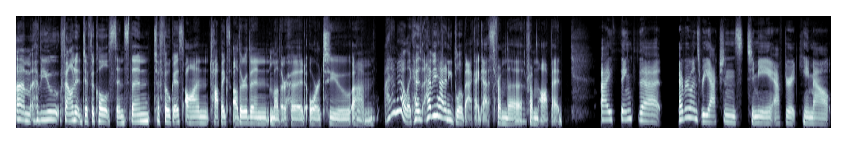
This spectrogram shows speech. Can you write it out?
Um, have you found it difficult since then to focus on topics other than motherhood or to um, I don't know, like has have you had any blowback, I guess, from the from the op-ed? I think that everyone's reactions to me after it came out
